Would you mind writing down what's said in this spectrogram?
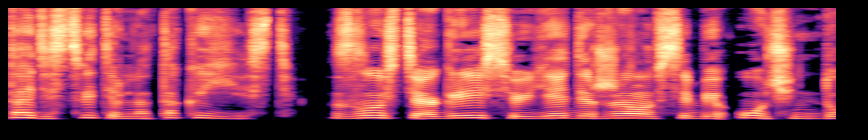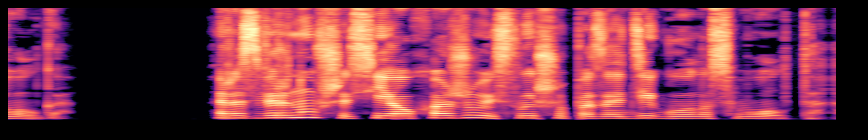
Да, действительно, так и есть. Злость и агрессию я держала в себе очень долго. Развернувшись, я ухожу и слышу позади голос Уолта.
